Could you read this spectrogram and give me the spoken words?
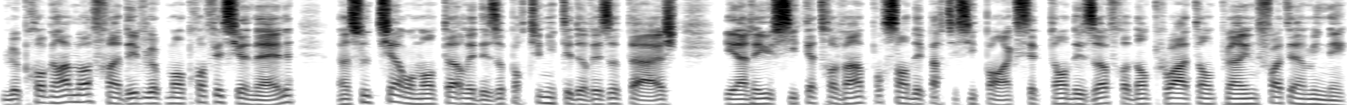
Le programme offre un développement professionnel, un soutien aux mentors et des opportunités de réseautage, et a réussi 80% des participants acceptant des offres d'emploi à temps plein une fois terminé.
